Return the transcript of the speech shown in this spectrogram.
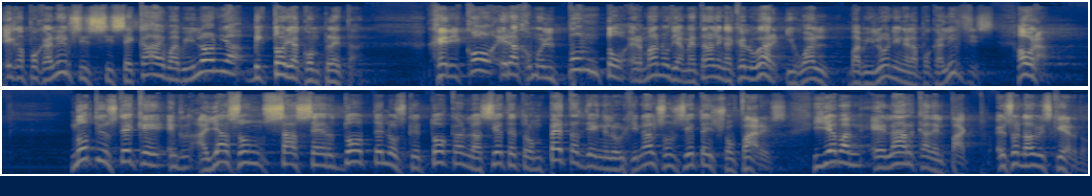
En Apocalipsis, si se cae Babilonia, victoria completa. Jericó era como el punto, hermano, diametral en aquel lugar, igual Babilonia en el Apocalipsis. Ahora, Note usted que allá son sacerdotes los que tocan las siete trompetas y en el original son siete shofares y llevan el arca del pacto. Eso es el lado izquierdo.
